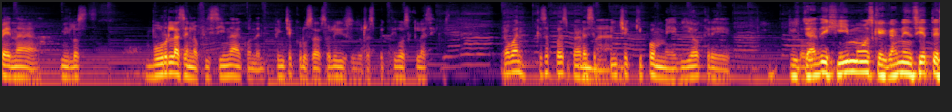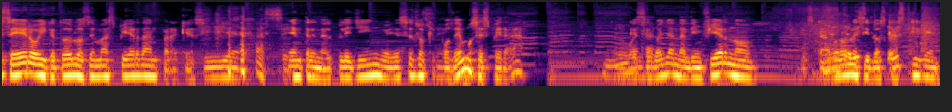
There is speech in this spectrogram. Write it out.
pena. Ni los burlas en la oficina con el pinche Cruz Azul y sus respectivos clásicos. Pero bueno, ¿qué se puede esperar de ese pinche equipo mediocre? Pues ya dijimos que ganen 7-0 y que todos los demás pierdan para que así eh, Sí. entren al play-in, güey. Eso es lo que Sí. podemos esperar. Que bueno. se vayan al infierno los cabrones y los castiguen.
